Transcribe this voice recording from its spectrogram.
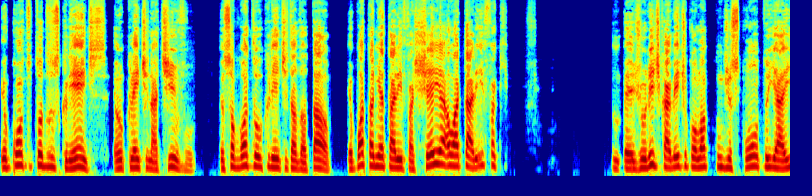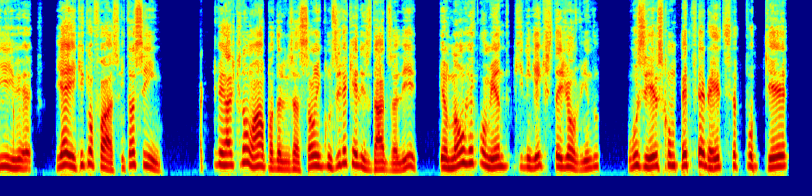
eu conto todos os clientes, é o cliente nativo, eu só boto o cliente tal, tal, tal. Eu boto a minha tarifa cheia ou a tarifa que é, juridicamente eu coloco com desconto e aí. É, e aí, o que, que eu faço? Então, assim, a verdade que não há uma padronização, inclusive aqueles dados ali, eu não recomendo que ninguém que esteja ouvindo use eles como referência, porque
